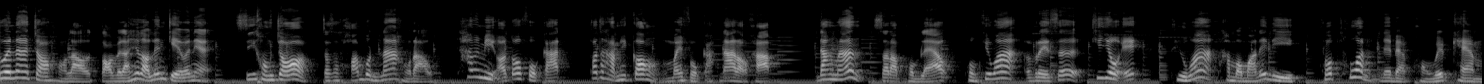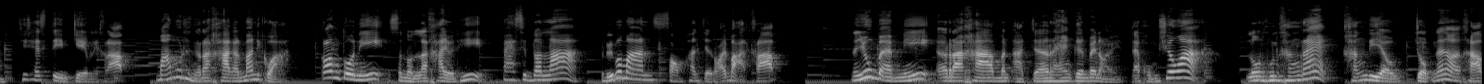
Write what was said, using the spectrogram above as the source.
ด้วยหน้าจอของเราตอนเวลาที่เราเล่นเกมเนี่ยสีของจอจะสะท้อนบนหน้าของเรา ถ้าไม่มีออโต้โฟกัสก็จะทำให้กล้องไม่โฟกัสหน้าเราครับ ดังนั้นสำหรับผมแล้ว ผมคิดว่า Razer Kiyo X ถือว่าทำออกมาได้ดี ครบถ้วนในแบบของเว็บแคมที่ใช้สตรีมเกมเลยครับ มาพูดถึงราคากันบ้างดีกว่า กล้องตัวนี้สนนราคาอยู่ที่ 80 ดอลลาร์ หรือประมาณ 2,700 บาทครับ ในยุคแบบนี้ราคามันอาจจะแรงเกินไปหน่อย แต่ผมเชื่อว่า ลงทุนครั้งแรกครั้งเดียวจบแน่นอนครับ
